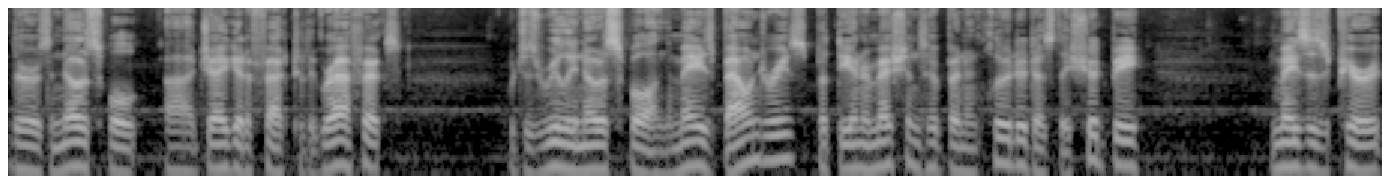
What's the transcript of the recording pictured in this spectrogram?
There is a noticeable uh, jagged effect to the graphics, which is really noticeable on the maze boundaries, but the intermissions have been included as they should be. The mazes appear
